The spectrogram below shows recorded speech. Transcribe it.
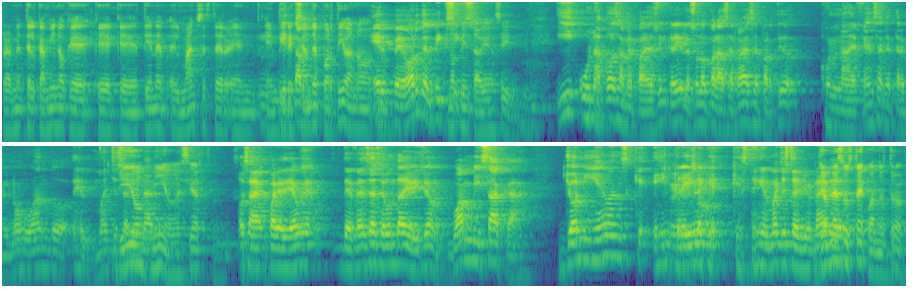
realmente el camino que, que, que tiene el Manchester en, en dirección deportiva no, El no, peor del Big no Six. pinta bien, sí. Y una cosa me pareció increíble, solo para cerrar ese partido, con la defensa que terminó jugando el Manchester Dios United. mío, es cierto. O sea, parecía una defensa de segunda división. Juan Bisaca, Johnny Evans, que es increíble que, que esté en el Manchester United. Yo me asusté cuando entró.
